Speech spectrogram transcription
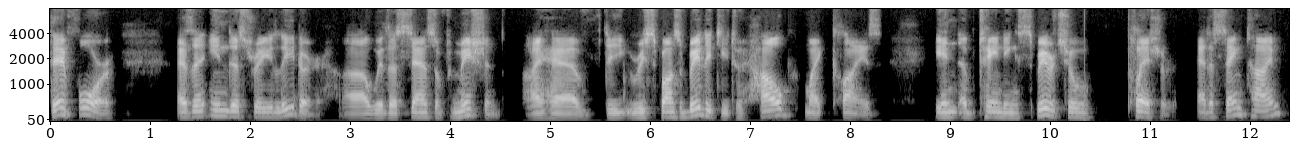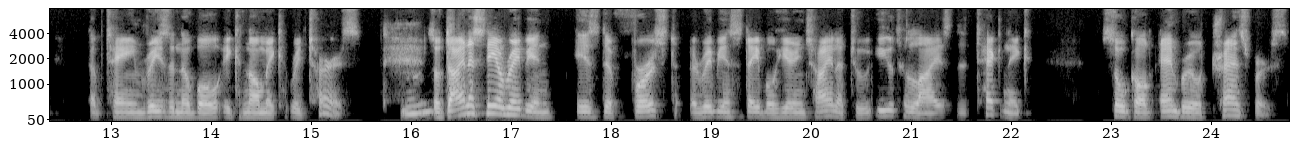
Therefore, as an industry leader uh, with a sense of mission, I have the responsibility to help my clients in obtaining spiritual pleasure. At the same time, obtain reasonable economic returns. Mm-hmm. So, Dynasty Arabian is the first Arabian stable here in China to utilize the technique so called embryo transfers.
